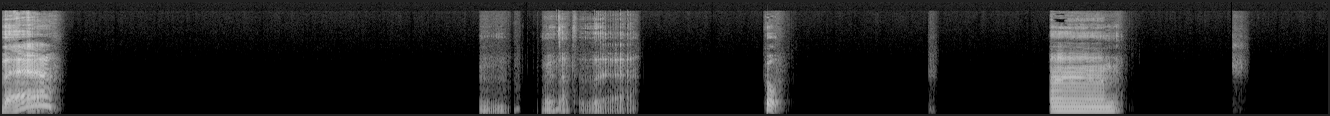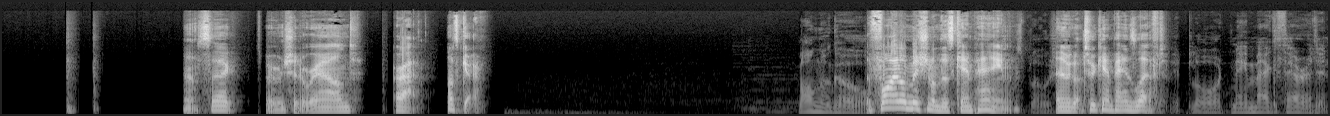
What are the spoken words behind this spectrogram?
there. Mm, Move that to there. Cool. Um. Now sec. Moving shit around. All right. Let's go. The final mission of this campaign. explosion, And we've got two campaigns left. Pit Lord named Magtheridon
